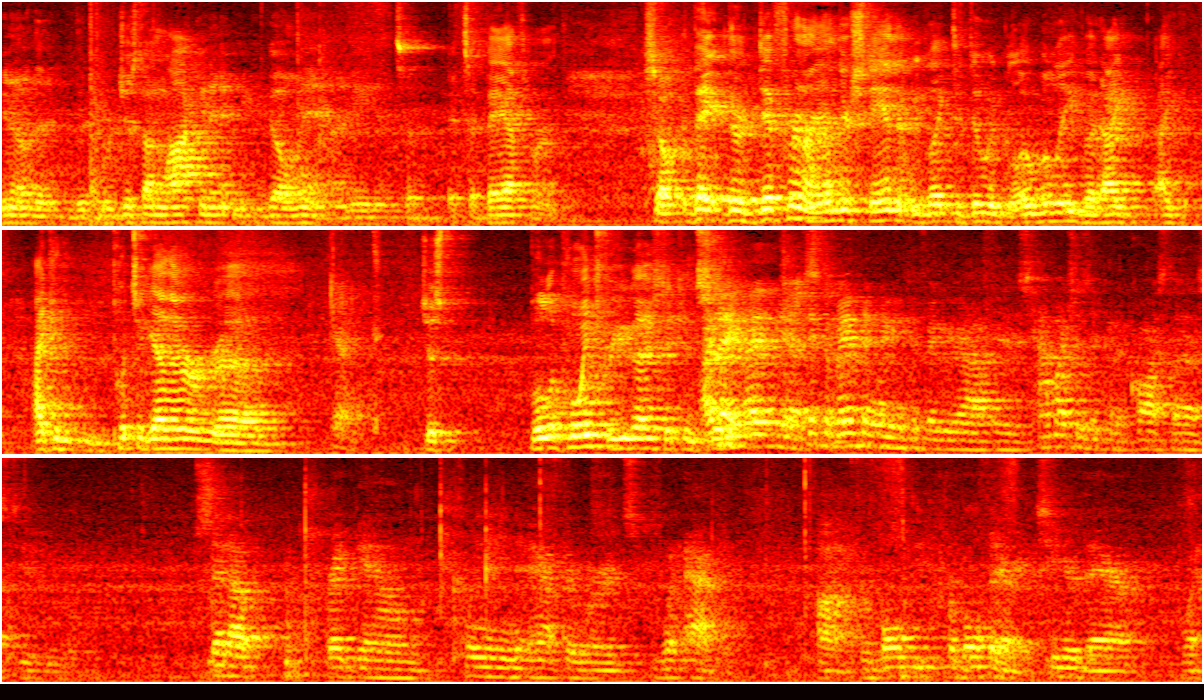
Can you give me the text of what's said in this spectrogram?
You know, that, that we're just unlocking it and you can go in. I mean, it's a, it's a bathroom. So they, they're different. I understand that we'd like to do it globally, but I, I, I can put together, uh, Yeah. just bullet points for you guys to I consider. think, I, yeah, I think the main thing we need to figure out is how much is it gonna cost us to set up, break down, clean afterwards, what have you. Uh, for both, for both areas, here, there, what-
